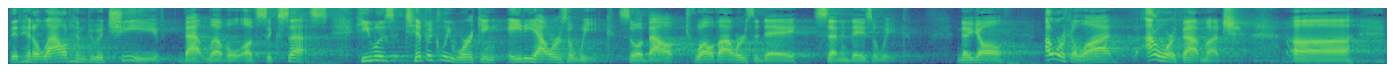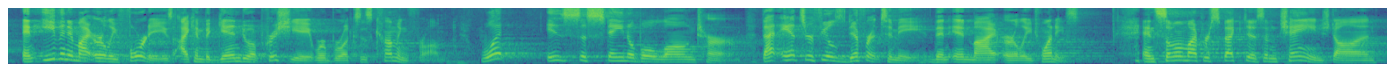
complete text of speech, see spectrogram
that had allowed him to achieve that level of success. He was typically working 80 hours a week, so about 12 hours a day, seven days a week. Now, y'all, I work a lot, I don't work that much. Uh, and even in my early 40s, I can begin to appreciate where Brooks is coming from. What is sustainable long term? That answer feels different to me than in my early 20s. And some of my perspectives have changed on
